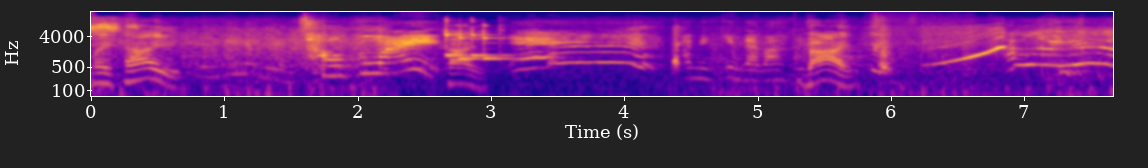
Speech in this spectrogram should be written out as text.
ไม่ใช่ เฉาก๊วย ใช่ เย้ อันนี้กินได้ปะได้ อะไรเนี่ย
